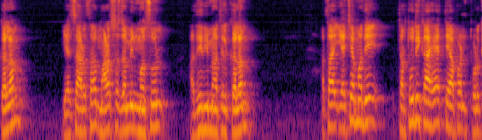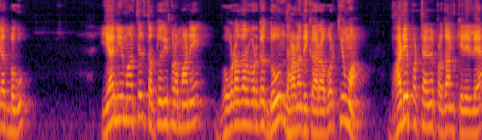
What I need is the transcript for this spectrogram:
कलम याचा अर्थ महाराष्ट्र जमीन महसूल अधिनियमातील कलम. आता याच्यामध्ये तरतुदी काय आहेत ते आपण थोडक्यात बघू. या नियमातील तरतुदीप्रमाणे भोगडादार वर्ग दोन धारणाधिकारावर किंवा भाडेपट्ट्याने प्रदान केलेल्या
